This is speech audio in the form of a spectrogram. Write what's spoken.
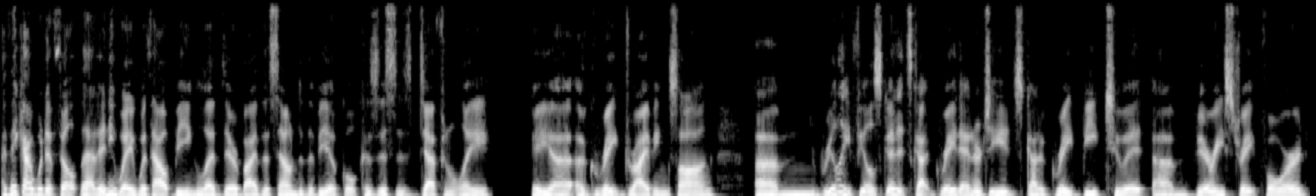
I think I would have felt that anyway without being led there by the sound of the vehicle because this is definitely a uh, a great driving song. Um, really feels good. It's got great energy. It's got a great beat to it. Um, very straightforward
